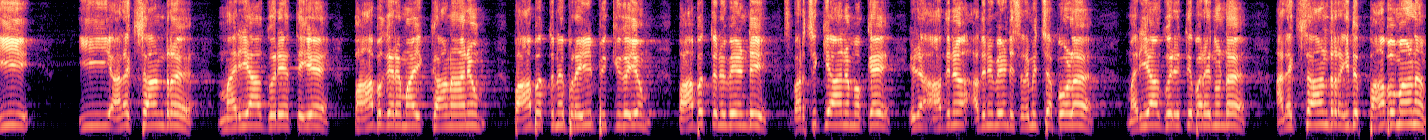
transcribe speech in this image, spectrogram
ഈ ഈ അലക്സാണ്ടർ മരിയ ഗുരേത്തയെ പാപകരമായി കാണാനും പാപത്തിന് പ്രേരിപ്പിക്കുകയും പാപത്തിനു വേണ്ടി സ്പർശിക്കാനും ഒക്കെ അതിന് അതിനുവേണ്ടി ശ്രമിച്ചപ്പോൾ മരിയ ഗുരേത്തി പറയുന്നുണ്ട് അലക്സാണ്ടർ ഇത് പാപമാണ്.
